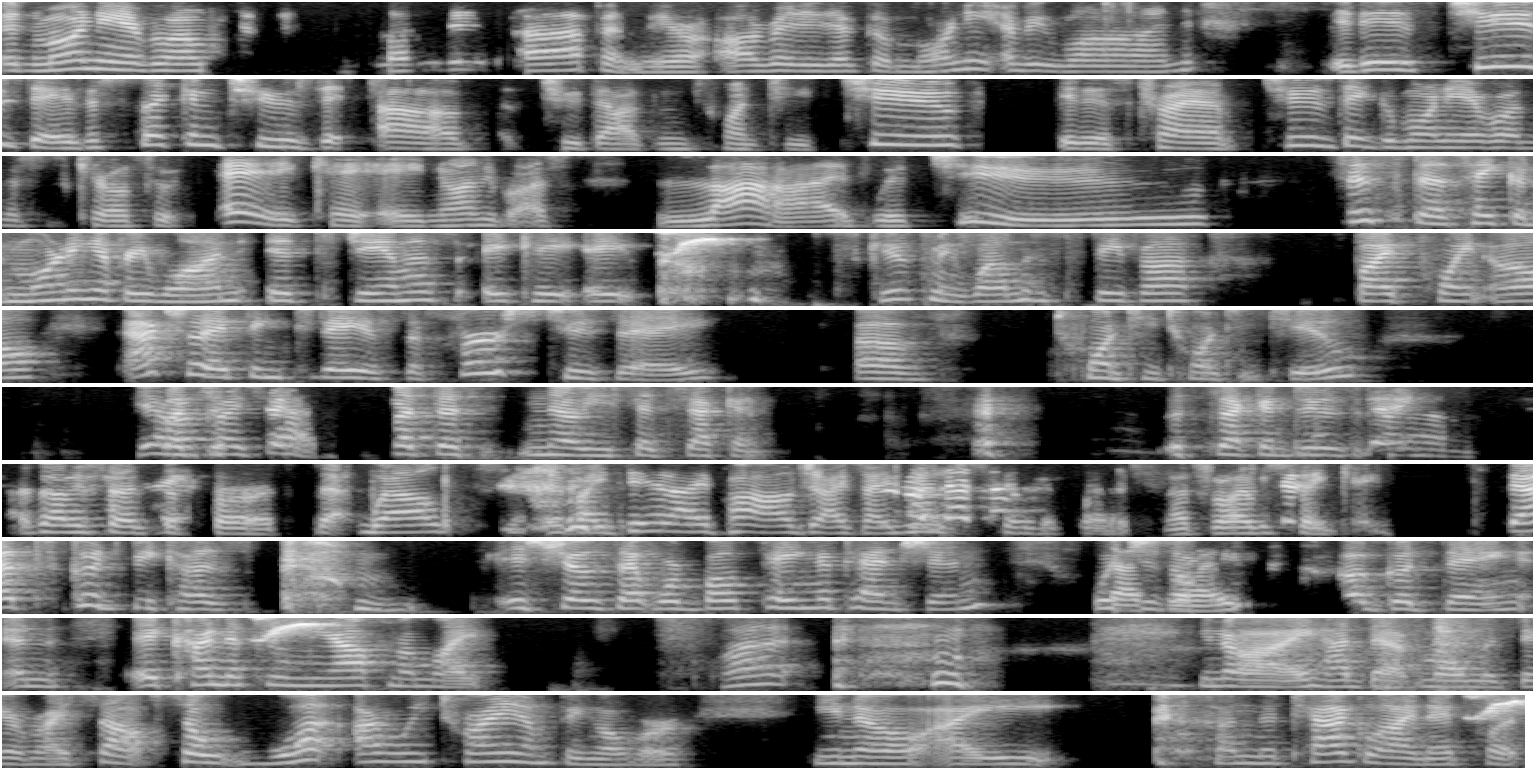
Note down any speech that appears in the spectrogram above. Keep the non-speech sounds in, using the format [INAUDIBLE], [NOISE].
Good morning, everyone. Loaded up, and we are all ready to. Good morning, everyone. It is Tuesday, the second Tuesday of 2022. It is Triumph Tuesday. Good morning, everyone. This is Carol Sue, aka Naughty Boss, live with two sisters. Hey, good morning, everyone. It's Janice, aka [COUGHS] excuse me, Wellness Diva 5.0. Actually, I think today is the first Tuesday of 2022. Yeah, but that's what I said. But this, no, you said second. [LAUGHS] the second Tuesday. I thought I said the first. That, well, if I did, I apologize. I meant to say the first. That's what I was thinking. That's good because [CLEARS THROAT] it shows that we're both paying attention, which that's is right. a, a good thing. And it kind of threw me off, and I'm like, what? [LAUGHS] you know, I had that moment there myself. So, what are we triumphing over? You know, I [LAUGHS] on the tagline I put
